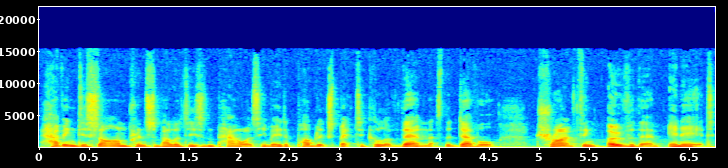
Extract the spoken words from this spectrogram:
having disarmed principalities and powers, he made a public spectacle of them, that's the devil, triumphing over them in it,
